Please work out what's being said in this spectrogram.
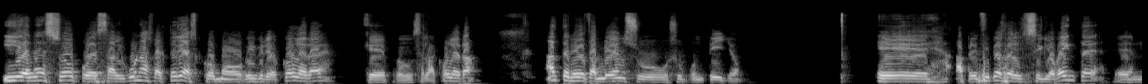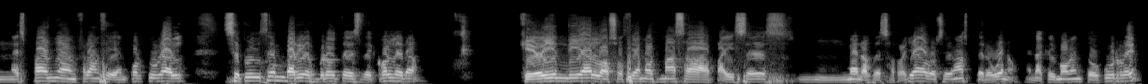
Y en eso, pues algunas bacterias como Vibrio cólera, que produce la cólera, han tenido también su, su puntillo. Eh, a principios del siglo XX, en España, en Francia y en Portugal, se producen varios brotes de cólera que hoy en día lo asociamos más a países mm, menos desarrollados y demás, pero bueno, en aquel momento ocurre.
